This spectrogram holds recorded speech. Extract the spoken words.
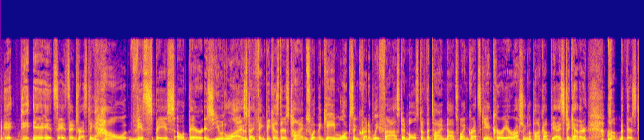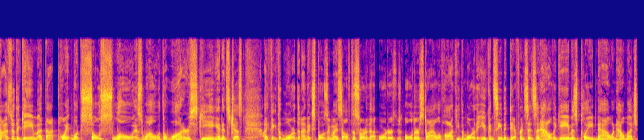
It, it, it's it's interesting how this space out there is utilized. I think because there's times when the game looks incredibly fast, and most of the time that's when Gretzky and Kurri are rushing the puck up the ice together. Uh, but there's times where the game at that point looks so slow as well with the water skiing, and it's just I think the more that I'm exposing myself to sort of that order, older style of hockey, the more that you can see the differences in how the game is played now and how much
